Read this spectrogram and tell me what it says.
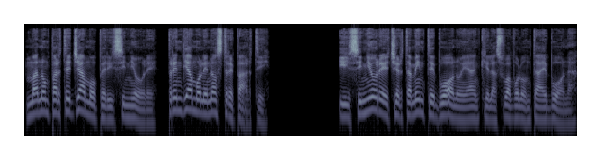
ma non parteggiamo per il Signore, prendiamo le nostre parti. Il Signore è certamente buono e anche la sua volontà è buona.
